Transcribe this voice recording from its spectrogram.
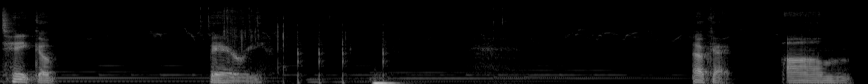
take a berry. Okay. Um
